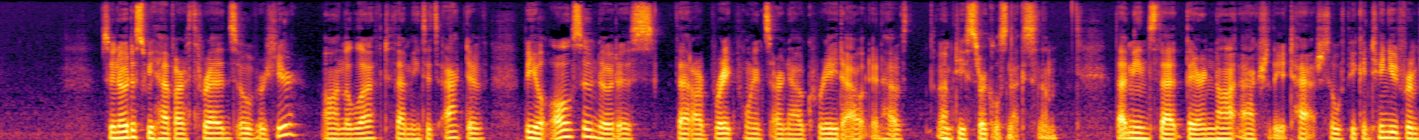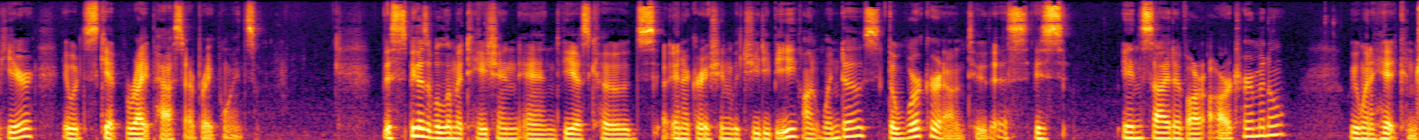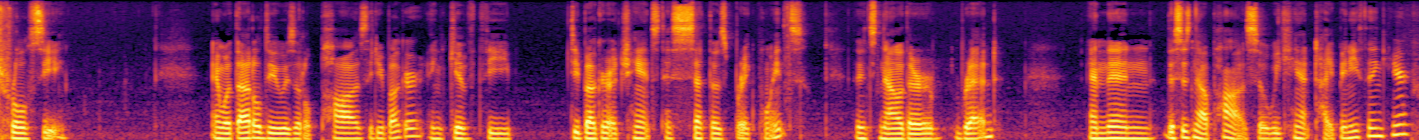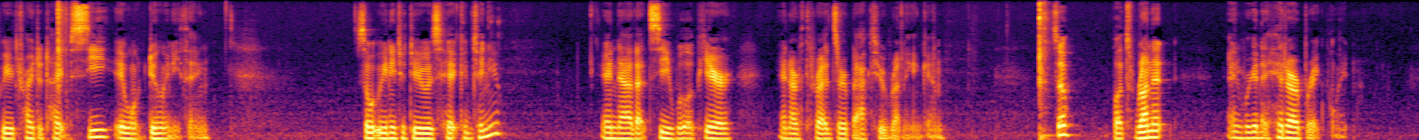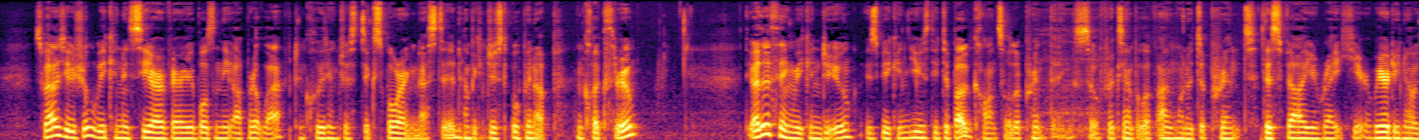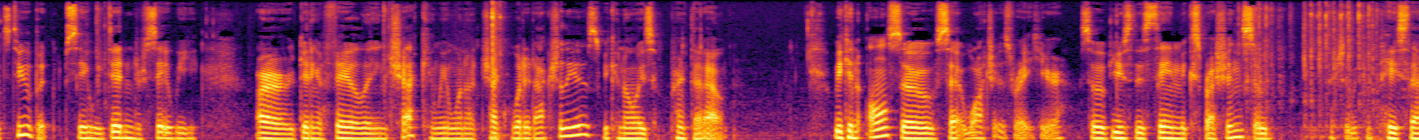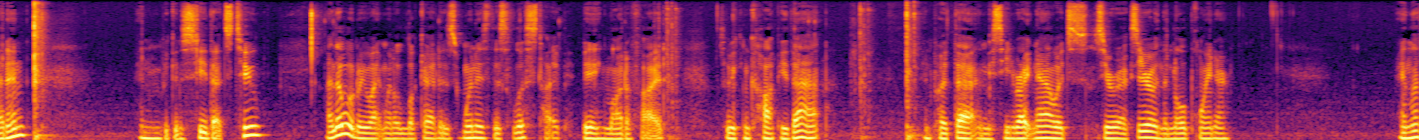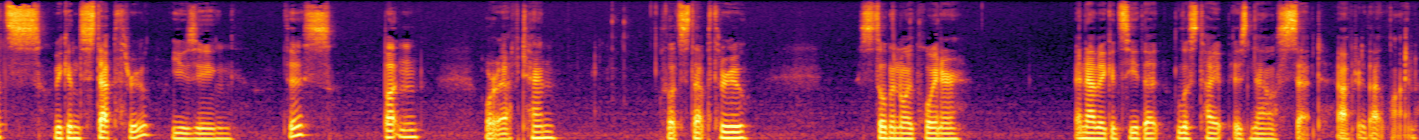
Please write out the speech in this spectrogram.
So notice we have our threads over here on the left, that means it's active, but you'll also notice that our breakpoints are now grayed out and have empty circles next to them. That means that they're not actually attached. So if we continued from here, it would skip right past our breakpoints. This is because of a limitation in VS Code's integration with GDB on Windows. The workaround to this is inside of our R terminal, we want to hit Control C. And what that'll do is it'll pause the debugger and give the debugger a chance to set those breakpoints. It's now they're red. And then this is now paused, so we can't type anything here. If we try to type C, it won't do anything. So what we need to do is hit continue and now that C will appear and our threads are back to running again. So let's run it and we're going to hit our breakpoint. So as usual, we can see our variables in the upper left, including just exploring nested, and we can just open up and click through. The other thing we can do is we can use the debug console to print things. So for example, if I wanted to print this value right here, we already know it's 2, but say we didn't, or say we are getting a failing check and we want to check what it actually is, we can always print that out. We can also set watches right here. So we've used the same expression. So actually we can paste that in and we can see that's two. Another one we might want to look at is when is this list type being modified? So we can copy that and put that and we see right now it's 0x0 and the null pointer. And let's, we can step through using this button or F10. So let's step through still the null pointer, and now we can see that list type is now set after that line.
